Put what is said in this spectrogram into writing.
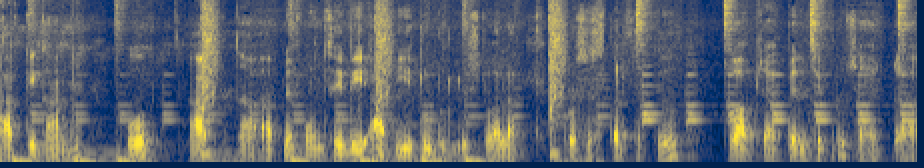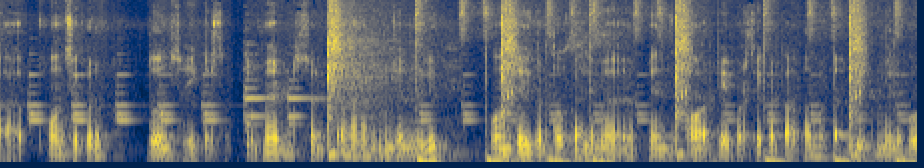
आपके काम है, वो आप, अपने फ़ोन से भी आप ये टू डू लिस्ट वाला प्रोसेस कर सकते हो। तो आप चाहे पेन से करो, चाहे फ़ोन से करो, दोनों से ही कर सकते हो। मैं जनरली फ़ोन से ही करता हूँ। पहले मैं पेन और पेपर से करता था बट अभी मेरे को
